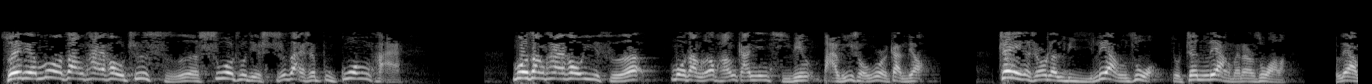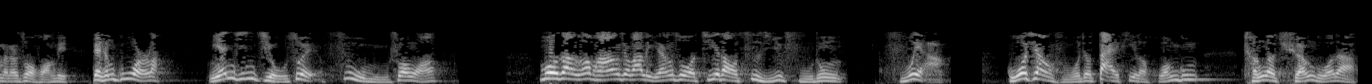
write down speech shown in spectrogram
所以这莫藏太后之死说出去实在是不光彩。莫藏太后一死，莫藏额旁赶紧起兵把李守贵干掉。这个时候的李亮坐就真亮在那儿坐了，亮在那儿做皇帝，变成孤儿了。年仅九岁，父母双亡。莫藏额庞就把李亮作接到自己府中抚养，国相府就代替了皇宫，成了全国的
